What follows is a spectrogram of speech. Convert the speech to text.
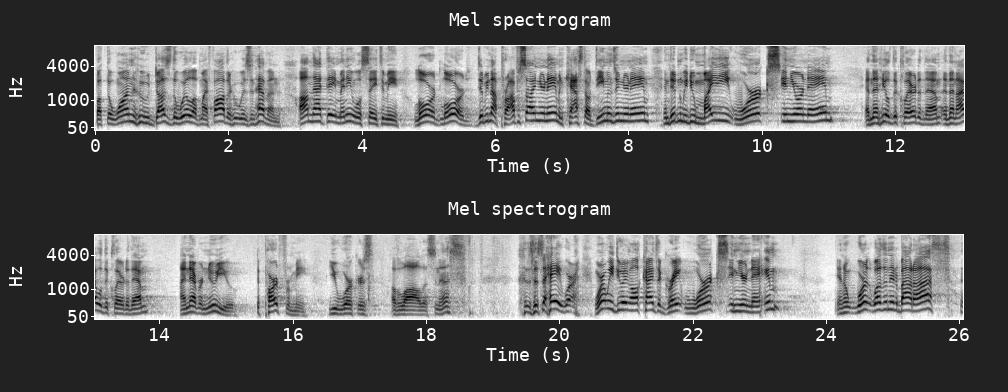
but the one who does the will of my Father who is in heaven. On that day, many will say to me, Lord, Lord, did we not prophesy in your name and cast out demons in your name? And didn't we do mighty works in your name? And then he'll declare to them, and then I will declare to them, I never knew you. Depart from me, you workers of lawlessness. say, hey, weren't we doing all kinds of great works in your name? You know, wasn't it about us?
